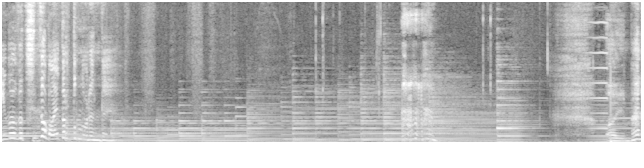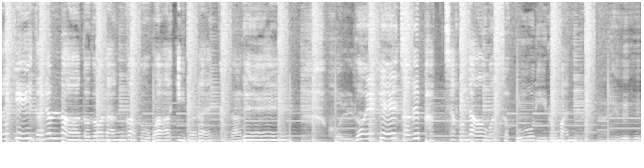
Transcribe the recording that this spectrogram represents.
이 노래 진짜 많이 들었던 노랜데. 얼마나 기다렸나 너더란 과거와 이별할 그날을 홀로의 계절을 박차고 나와서 우리로 만난 날을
